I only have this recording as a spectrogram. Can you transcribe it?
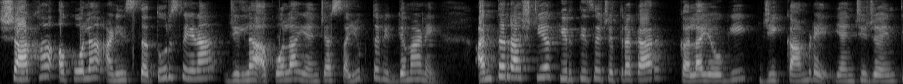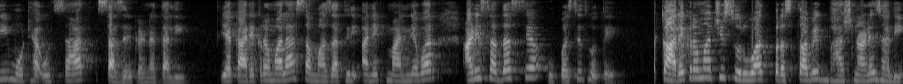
शाखा अकोला आणि सतूर सेना जिल्हा अकोला यांच्या संयुक्त विद्यमाने आंतरराष्ट्रीय कीर्तीचे चित्रकार कलायोगी जी कांबडे यांची जयंती मोठ्या उत्साहात साजरी करण्यात आली. या कार्यक्रमाला समाजातील अनेक मान्यवर आणि सदस्य उपस्थित होते. कार्यक्रमाची सुरुवात प्रस्तावित भाषणाने झाली.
